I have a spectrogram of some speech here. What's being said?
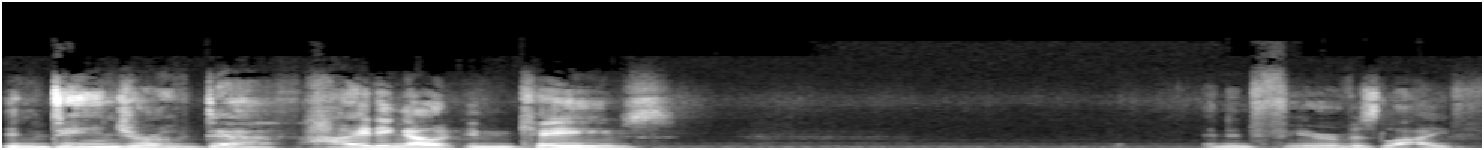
in danger of death, hiding out in caves, and in fear of his life.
